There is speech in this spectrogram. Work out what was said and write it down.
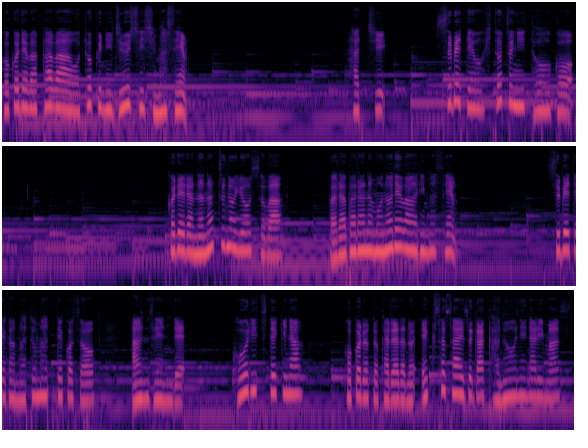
ここではパワーを特に重視しません。8すべてを一つに統合。これら7つの要素はバラバラなものではありません。すべてがまとまってこそ安全で効率的な心と体のエクササイズが可能になります。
